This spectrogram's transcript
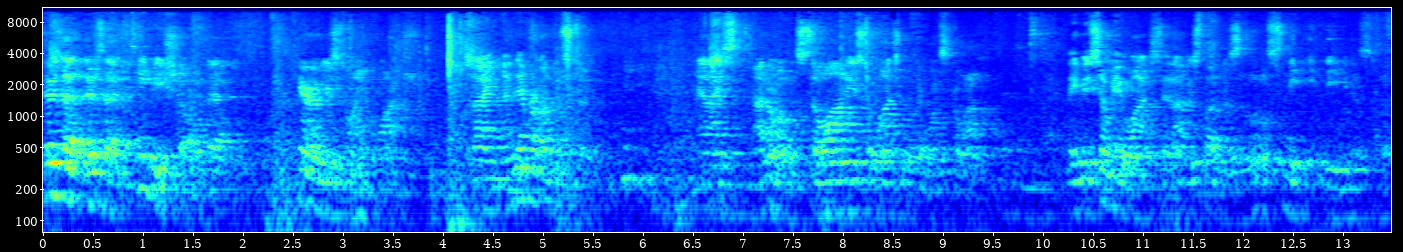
There's a, there's a TV show that Karen used to like to watch that I, I never understood. And I, I don't know if it's still on, I used to watch it every once in a while. Maybe some of you watched it. I always thought it was a little sneaky devious. But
